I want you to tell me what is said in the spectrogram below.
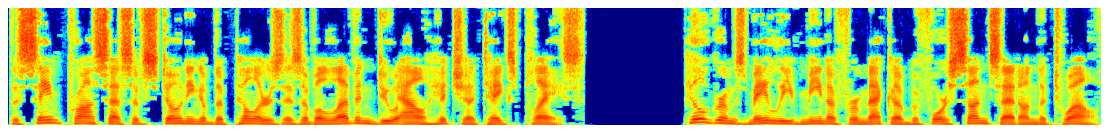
the same process of stoning of the pillars as of 11 Dhu al-Hijjah takes place. Pilgrims may leave Mina for Mecca before sunset on the 12th.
